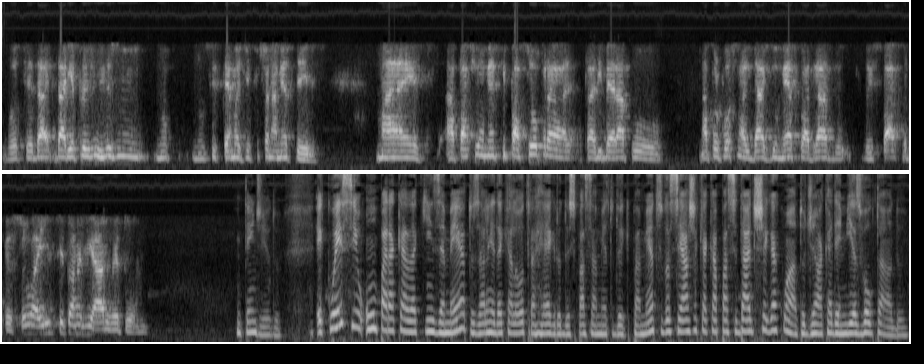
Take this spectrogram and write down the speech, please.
Você daria prejuízo no, no, no sistema de funcionamento deles. Mas a partir do momento que passou para liberar por na proporcionalidade do metro quadrado do, do espaço da pessoa, aí se torna viável o retorno. Entendido. E com esse um para cada 15 metros, além daquela outra regra do espaçamento do equipamento, você acha que a capacidade chega a quanto de academias voltando?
